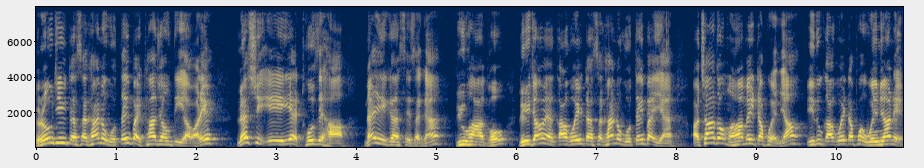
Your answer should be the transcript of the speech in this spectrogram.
ဂရုံးကြီးတပ်စခန်းတို့ကိုသိမ်းပိုက်ထားကြောင်းသိရပါတယ်။လက်ရှိ AA ရဲ့ထိုးစစ်ဟာနိုင်ရီကန်စစ်စခန်းဗျူဟာကုန်းလေကြောင်းရန်ကာကွယ်တပ်စခန်းတို့ကိုသိမ်းပိုက်ရန်အခြားသောမဟာမိတ်တပ်ဖွဲ့များပြည်သူ့ကာကွယ်တပ်ဖွဲ့ဝင်များနဲ့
